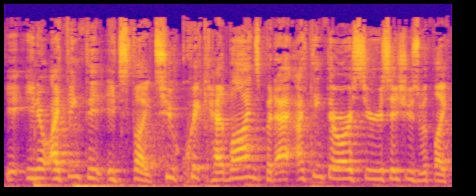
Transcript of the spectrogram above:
you know, I think that it's like two quick headlines, but I, I think there are serious issues with like,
